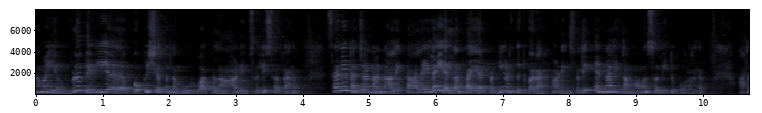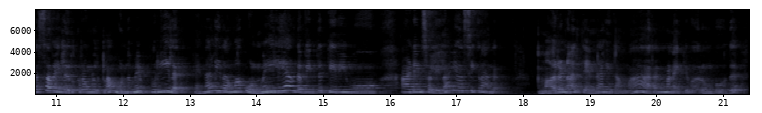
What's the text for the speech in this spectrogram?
நம்ம எவ்வளோ பெரிய பொக்கிஷத்தை நம்ம உருவாக்கலாம் அப்படின்னு சொல்லி சொல்கிறாங்க சரி ராஜா நான் நாளைக்கு காலையில் எல்லாம் தயார் பண்ணி எடுத்துகிட்டு வரேன். அப்படின்னு சொல்லி தென்னாலிராமாவும் சொல்லிட்டு போகிறாங்க அரசவையில் இருக்கிறவங்களுக்குலாம் ஒன்றுமே புரியல. தென்னாலிராமாவுக்கு உண்மையிலேயே அந்த வித்தை தெரியுமோ? அப்படின்னு சொல்லிலாம் யோசிக்கிறாங்க. மறுநாள் தென்னாலிராமா அரண்மனைக்கு வரும்போது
